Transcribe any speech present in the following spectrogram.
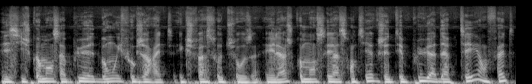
Et si je commence à plus être bon, il faut que j'arrête et que je fasse autre chose. Et là, je commençais à sentir que j'étais plus adapté, en fait,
